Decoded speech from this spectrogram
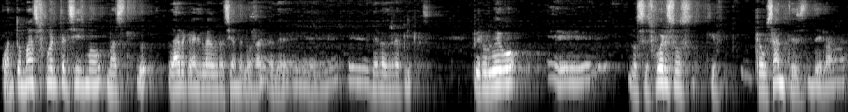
Cuanto más fuerte el sismo, más larga es la duración de, los, de, las réplicas. Pero luego eh, los esfuerzos causantes de la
